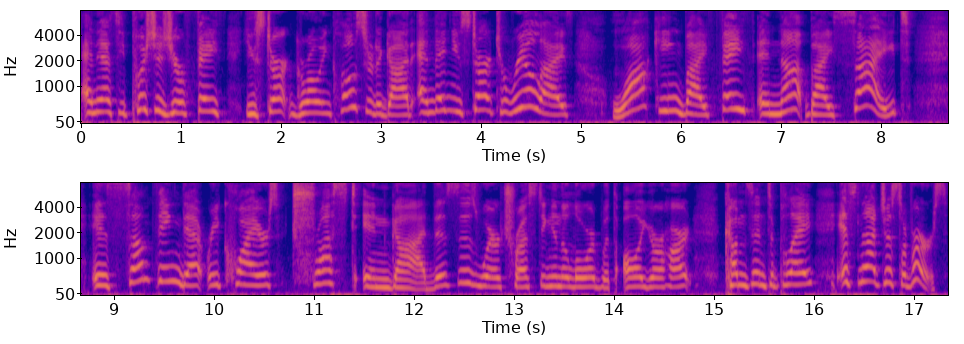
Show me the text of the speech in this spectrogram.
And as He pushes your faith, you start growing closer to God. And then you start to realize walking by faith and not by sight is something that requires trust in God. This is where trusting in the Lord with all your heart comes into play. It's not just a verse,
